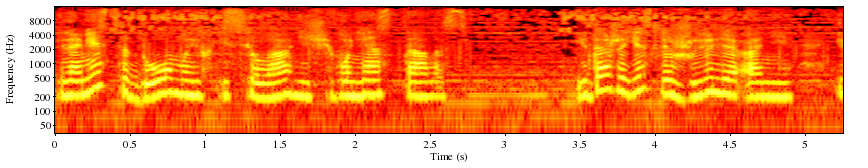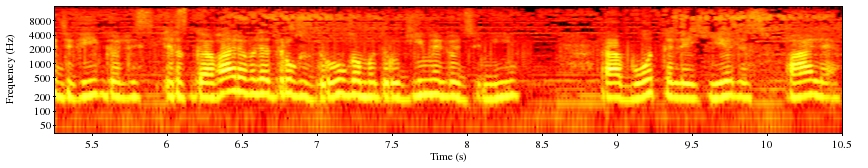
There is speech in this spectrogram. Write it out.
и на месте дома их и села ничего не осталось? И даже если жили они, и двигались, и разговаривали друг с другом и другими людьми, работали, ели, спали,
